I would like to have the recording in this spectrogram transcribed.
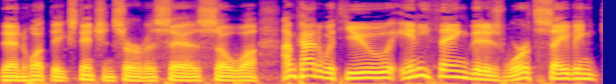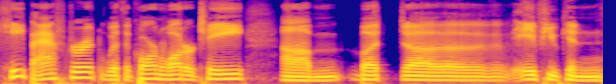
than what the extension service says. So uh, I'm kind of with you. Anything that is worth saving, keep after it with the corn water tea. Um, but uh, if you can,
